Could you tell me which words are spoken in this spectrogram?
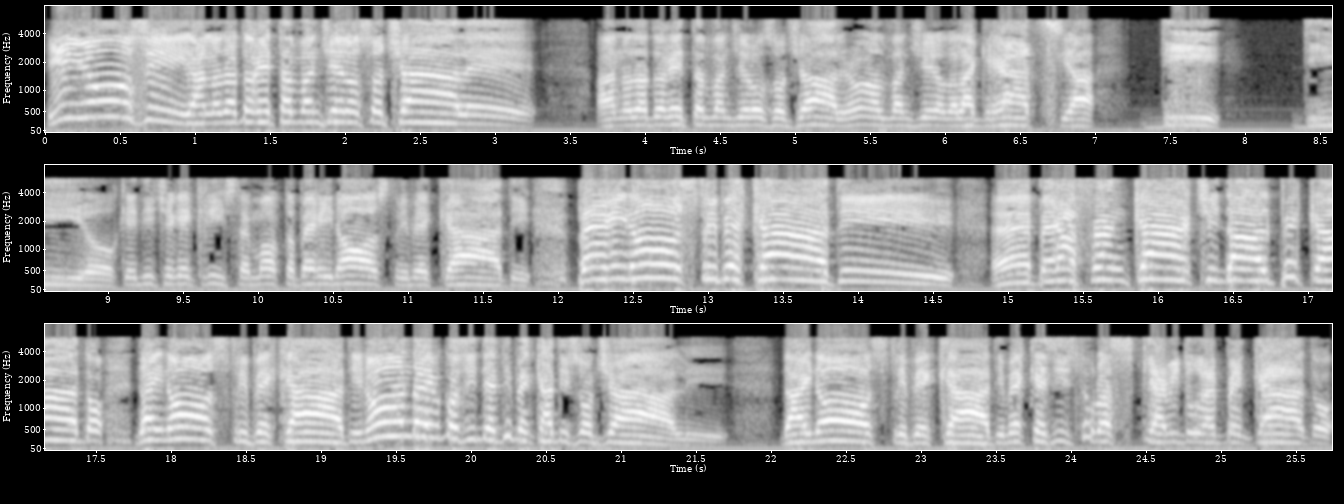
Illusi! Hanno dato retta al Vangelo sociale. Hanno dato retta al Vangelo sociale, non al Vangelo della grazia di Dio che dice che Cristo è morto per i nostri peccati, per i nostri peccati, eh, per affrancarci dal peccato, dai nostri peccati, non dai cosiddetti peccati sociali, dai nostri peccati, perché esiste una schiavitù del peccato.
